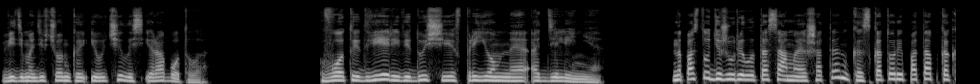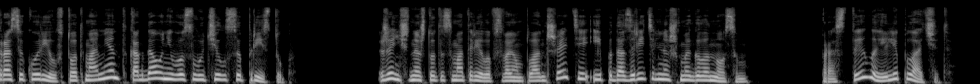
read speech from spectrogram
Видимо, девчонка и училась, и работала. Вот и двери, ведущие в приемное отделение. На посту дежурила та самая шатенка, с которой Потап как раз и курил в тот момент, когда у него случился приступ. Женщина что-то смотрела в своем планшете и подозрительно шмыгала носом. Простыла или плачет?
